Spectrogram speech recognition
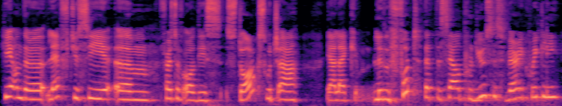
Here on the left, you see, um, first of all, these stalks, which are yeah, like little foot that the cell produces very quickly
